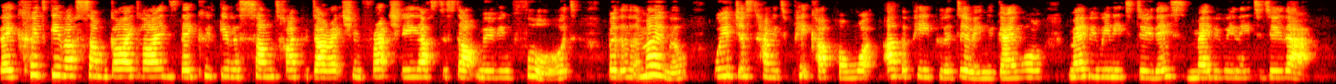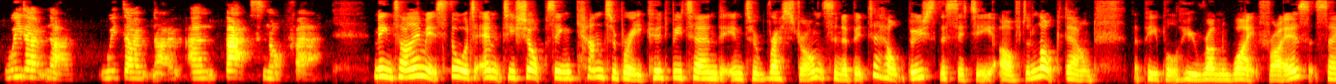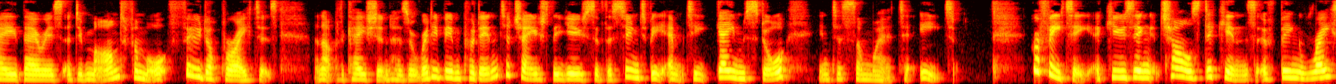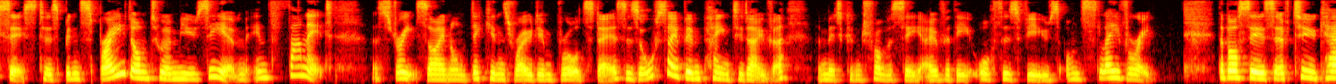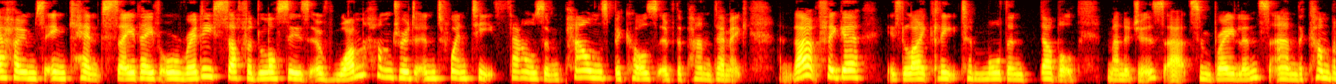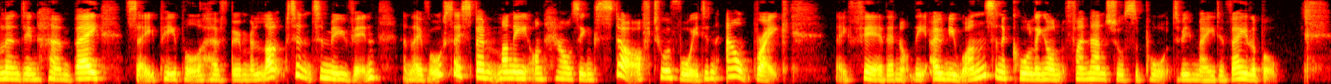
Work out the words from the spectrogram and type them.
They could give us some guidelines, they could give us some type of direction for actually us to start moving forward. But at the moment, we're just having to pick up on what other people are doing and going, well, maybe we need to do this, maybe we need to do that. We don't know. We don't know. And that's not fair. Meantime, it's thought empty shops in Canterbury could be turned into restaurants in a bid to help boost the city after lockdown. The people who run Whitefriars say there is a demand for more food operators. An application has already been put in to change the use of the soon to be empty game store into somewhere to eat. Graffiti accusing Charles Dickens of being racist has been sprayed onto a museum in Thanet. A street sign on Dickens Road in Broadstairs has also been painted over amid controversy over the author's views on slavery. The bosses of two care homes in Kent say they've already suffered losses of £120,000 because of the pandemic, and that figure is likely to more than double. Managers at St Braylands and the Cumberland in Herne Bay say people have been reluctant to move in, and they've also spent money on housing staff to avoid an outbreak. They fear they're not the only ones and are calling on financial support to be made available.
